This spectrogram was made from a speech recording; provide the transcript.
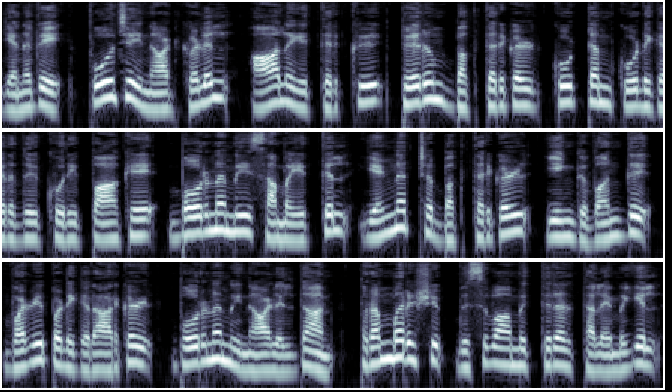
எனவே பூஜை நாட்களில் ஆலயத்திற்கு பெரும் பக்தர்கள் கூட்டம் கூடுகிறது. குறிப்பாக பௌர்ணமி சமயத்தில் எண்ணற்ற பக்தர்கள் இங்கு வந்து வழிபடுகிறார்கள். பௌர்ணமி நாளில்தான் பிரம்மரிஷி விசுவாமித்திரர் தலைமையில்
